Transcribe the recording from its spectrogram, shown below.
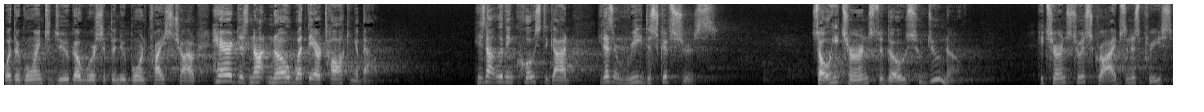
what they're going to do, go worship the newborn Christ child, Herod does not know what they are talking about. He's not living close to God. He doesn't read the scriptures. So he turns to those who do know. He turns to his scribes and his priests,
